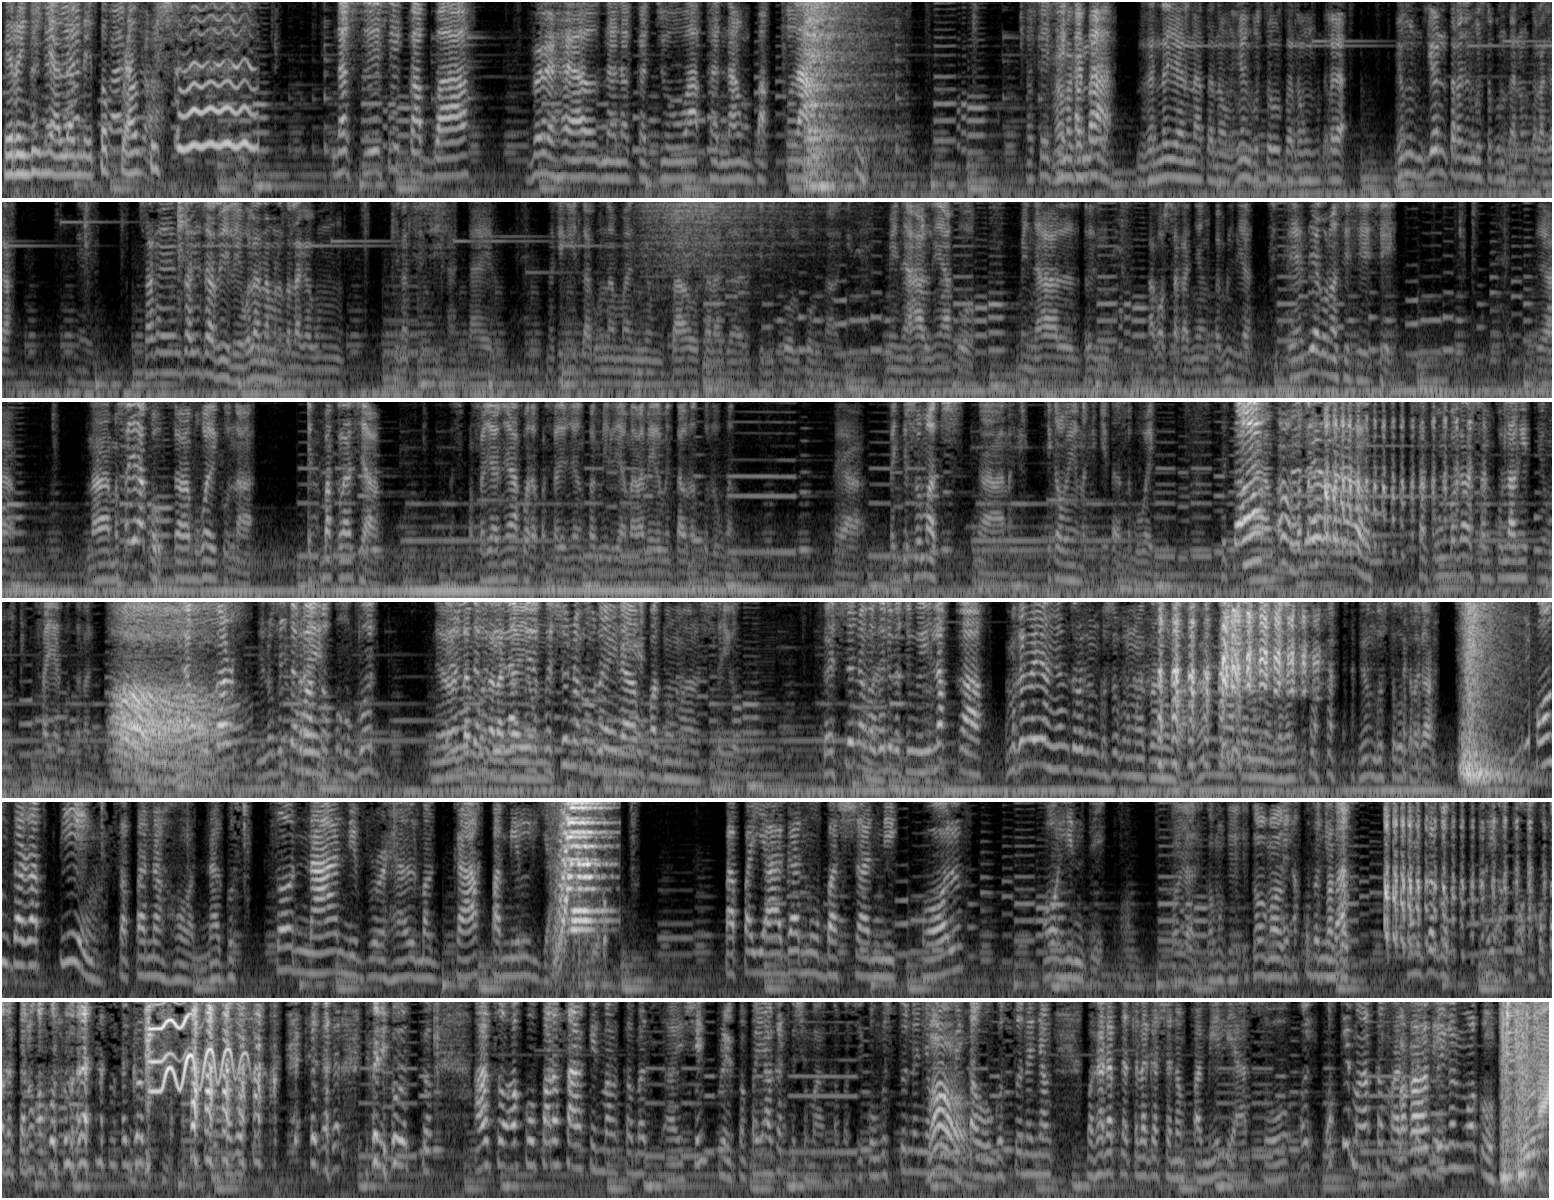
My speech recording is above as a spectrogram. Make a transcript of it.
Pero hindi niya alam na ipaprank ko siya. Nagsisi ka ba, Verhel, na nagkajowa ka ng bakla? Nagsisi Ah, ka ba? Maganda, yan na tanong. Yan gusto ko tanong talaga. Yung, yun talagang gusto kong tanong talaga. Sa akin, sa akin sarili, wala naman na talaga akong pinagsisihan dahil nakikita ko naman yung tao talaga si Nicole ko na minahal niya ako, minahal rin ako sa kanyang pamilya. Kaya hindi ako nasisisi. Kaya na masaya ako sa buhay ko na bakla siya, mas pasaya niya ako, napasaya niya ang pamilya, marami kaming tao na tulungan. Kaya thank you so much na nakik- ikaw yung nakikita sa buhay ko. Ito? Um, oh, masaya talaga ako. Sa kumbaga, sang kulangit yung saya ko talaga. Ilak ugar? Ninugot Siyempre. ang maso ko ugod. Nilaramdam ko talaga yung tunay na pagmamahal sa iyo. Question na magali ba sumilak ka? Maganda yan, yan talagang gusto kong matanong ba? Ang mga tanong yan. Yung gusto ko talaga. Kung darating sa panahon na gusto na ni Verhel magkapamilya, papayagan mo ba siya, Nicole, o hindi? Ikaw yan, ikaw mag... Ikaw mag... Ay, ako ba, ni ba? Ikaw magsagot. Ay, ako, ako pa nagtanong, ako naman ang sasagot. Nalimut ko. Ah, so ako, para sa akin mga kamats, ay, syempre, papayagan ko siya mga kamats. Kung gusto na niyang Wow. bumitaw o gusto na niyang maghanap na talaga siya ng pamilya, so, ay, okay mga kamats. Baka hatingan mo ako.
